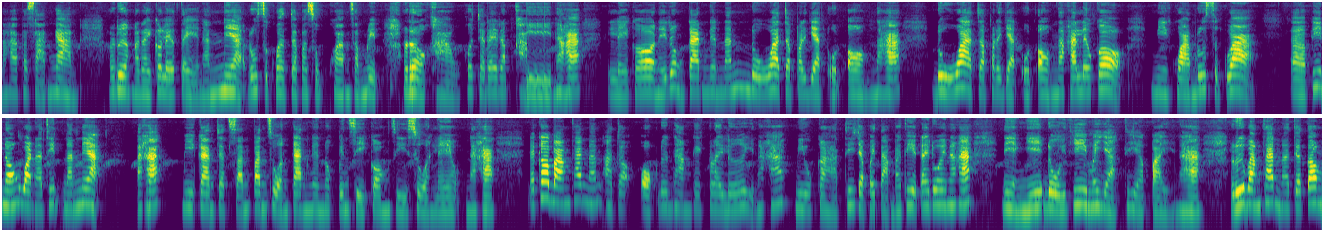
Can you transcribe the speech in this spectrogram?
นะคะประสานงานเรื่องอะไรก็แล้วแต่นั้นเนี่ยรู้สึกว่าจะประสบความสำเร็จรอข่าวก็จะได้รับข่าวดีนะคะแล้วก็ในเรื่องการเงินนั้นดูว่าจะประหยัดอดออมนะคะ ดูว่าจะประหยัดอดออมนะคะ แล้วก็มีความรู้สึกว่าพี่น้องวันอาทิตย์นั้นเนี่ย นะคะ มีการจัดสรรปันส่วนการเงินออกเป็นสีกองสีส่วนแล้วนะคะ แล้วก็บางท่านนั้นอาจจะออกเดินทางไกลๆเลยนะคะ มีโอกาสที่จะไปต่างประเทศได้ด้วยนะคะนี่อย่างนี้โดยที่ไม่อยากที่จะไปนะคะ หรือบางท่านอาจจะต้อง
